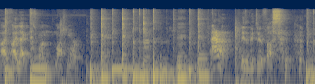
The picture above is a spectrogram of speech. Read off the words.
I, I like this one much more. Ah! A little bit too fast.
